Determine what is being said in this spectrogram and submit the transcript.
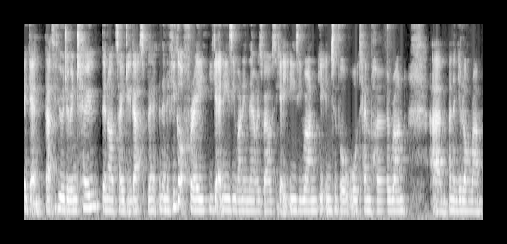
again, that's if you were doing two, then I'd say do that split. And then if you got three, you get an easy run in there as well. So you get your easy run, your interval or tempo run, um, and then your long run.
